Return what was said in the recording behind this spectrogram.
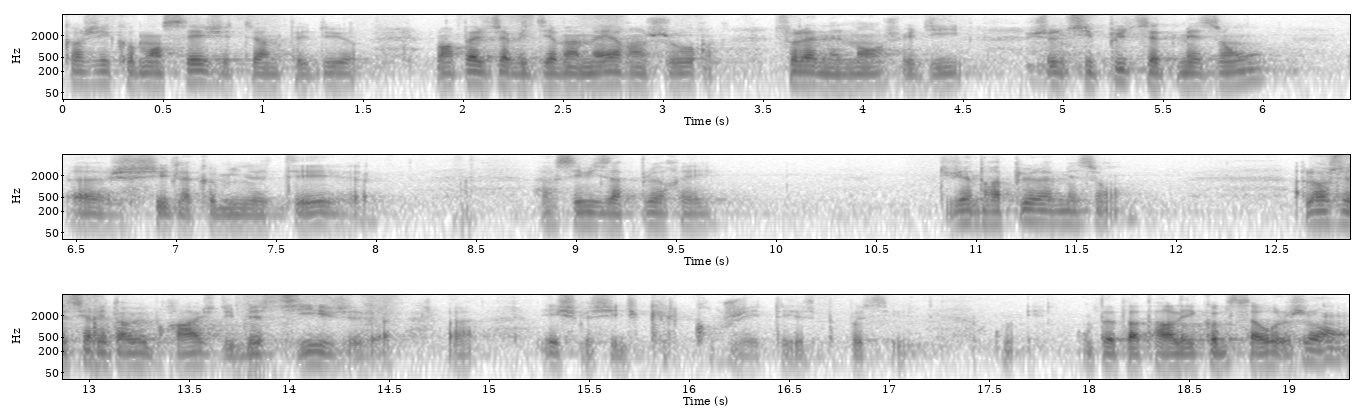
Quand j'ai commencé, j'étais un peu dur. Je me rappelle, j'avais dit à ma mère un jour, solennellement, je lui ai dit, je ne suis plus de cette maison, euh, je suis de la communauté. Elle s'est mise à pleurer. Tu viendras plus à la maison. Alors je l'ai serré dans mes bras, je dis, mais si. Je... Et je me suis dit, quel con j'étais, c'est pas possible. On ne peut pas parler comme ça aux gens.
